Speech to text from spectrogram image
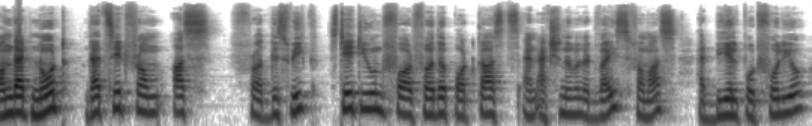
On that note, that's it from us for this week. Stay tuned for further podcasts and actionable advice from us at BL Portfolio.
